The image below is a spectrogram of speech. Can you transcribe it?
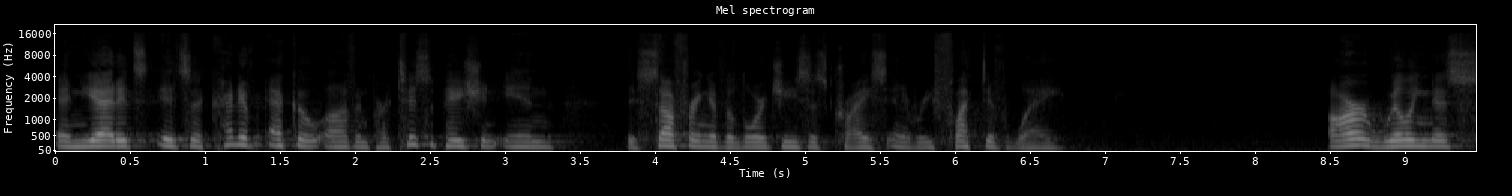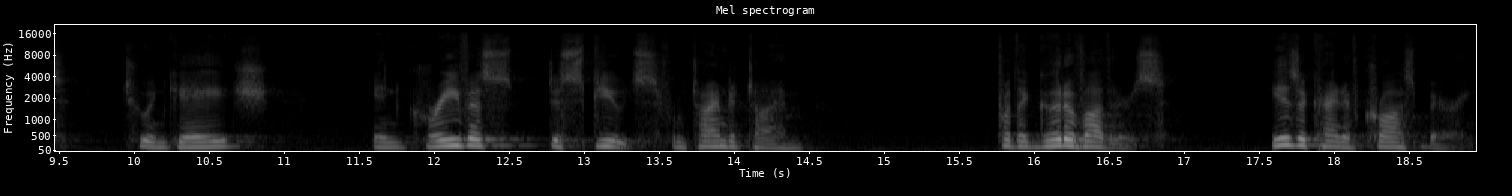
And yet, it's, it's a kind of echo of and participation in the suffering of the Lord Jesus Christ in a reflective way. Our willingness to engage in grievous disputes from time to time for the good of others is a kind of cross bearing.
